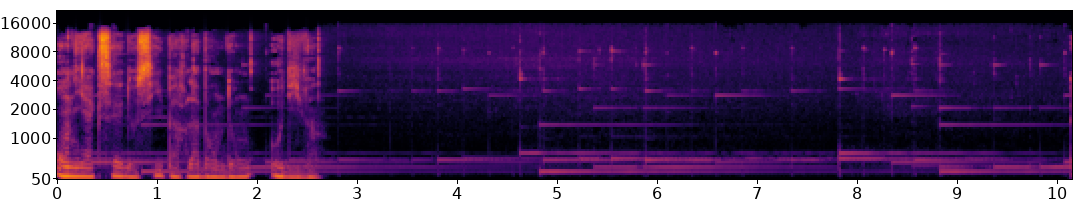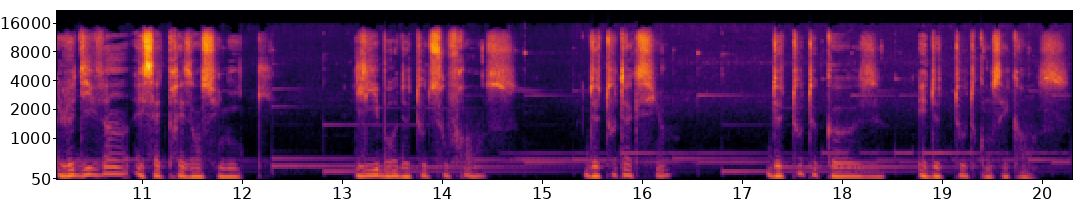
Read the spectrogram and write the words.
On y accède aussi par l'abandon au divin. Le divin est cette présence unique, libre de toute souffrance, de toute action, de toute cause et de toute conséquence.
